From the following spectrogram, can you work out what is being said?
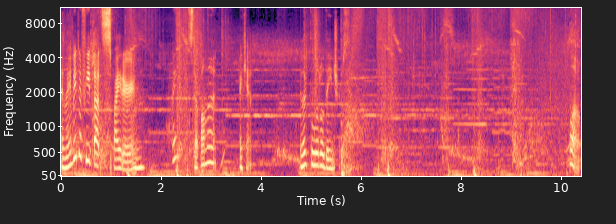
And maybe defeat that spider. Can I step on that? I can't. It looked a little dangerous. Hello.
